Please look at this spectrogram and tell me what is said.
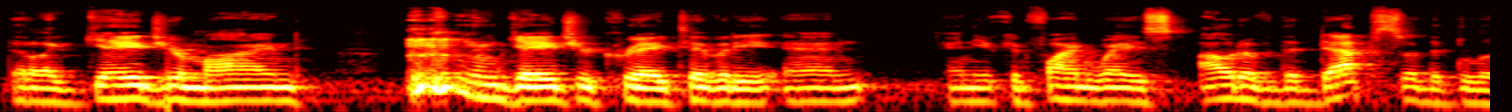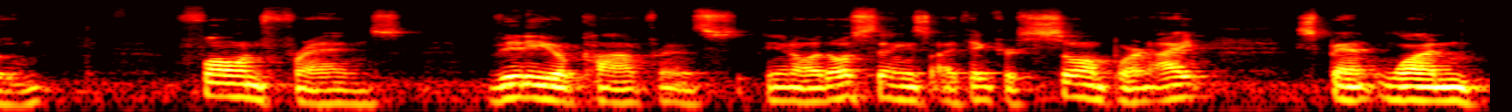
that'll engage your mind engage your creativity. And and you can find ways out of the depths of the gloom phone friends video conference you know those things i think are so important. I spent one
